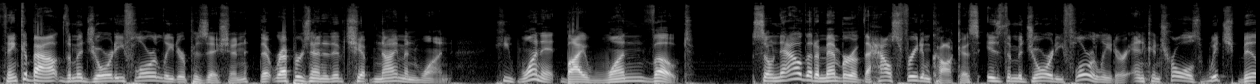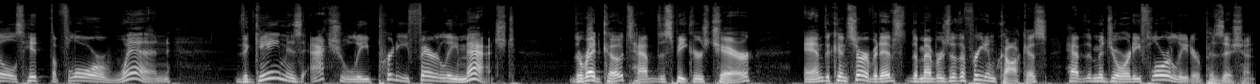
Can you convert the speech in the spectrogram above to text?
Think about the majority floor leader position that Representative Chip Neiman won. He won it by one vote. So now that a member of the House Freedom Caucus is the majority floor leader and controls which bills hit the floor when, the game is actually pretty fairly matched. The Redcoats have the Speaker's chair, and the Conservatives, the members of the Freedom Caucus, have the majority floor leader position.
